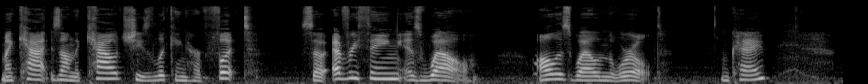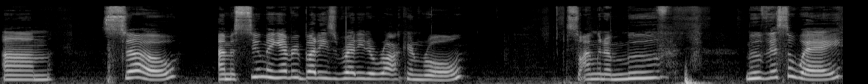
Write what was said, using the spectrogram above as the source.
My cat is on the couch. She's licking her foot. So everything is well. All is well in the world. Okay? Um, so I'm assuming everybody's ready to rock and roll. So I'm going to move move this away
